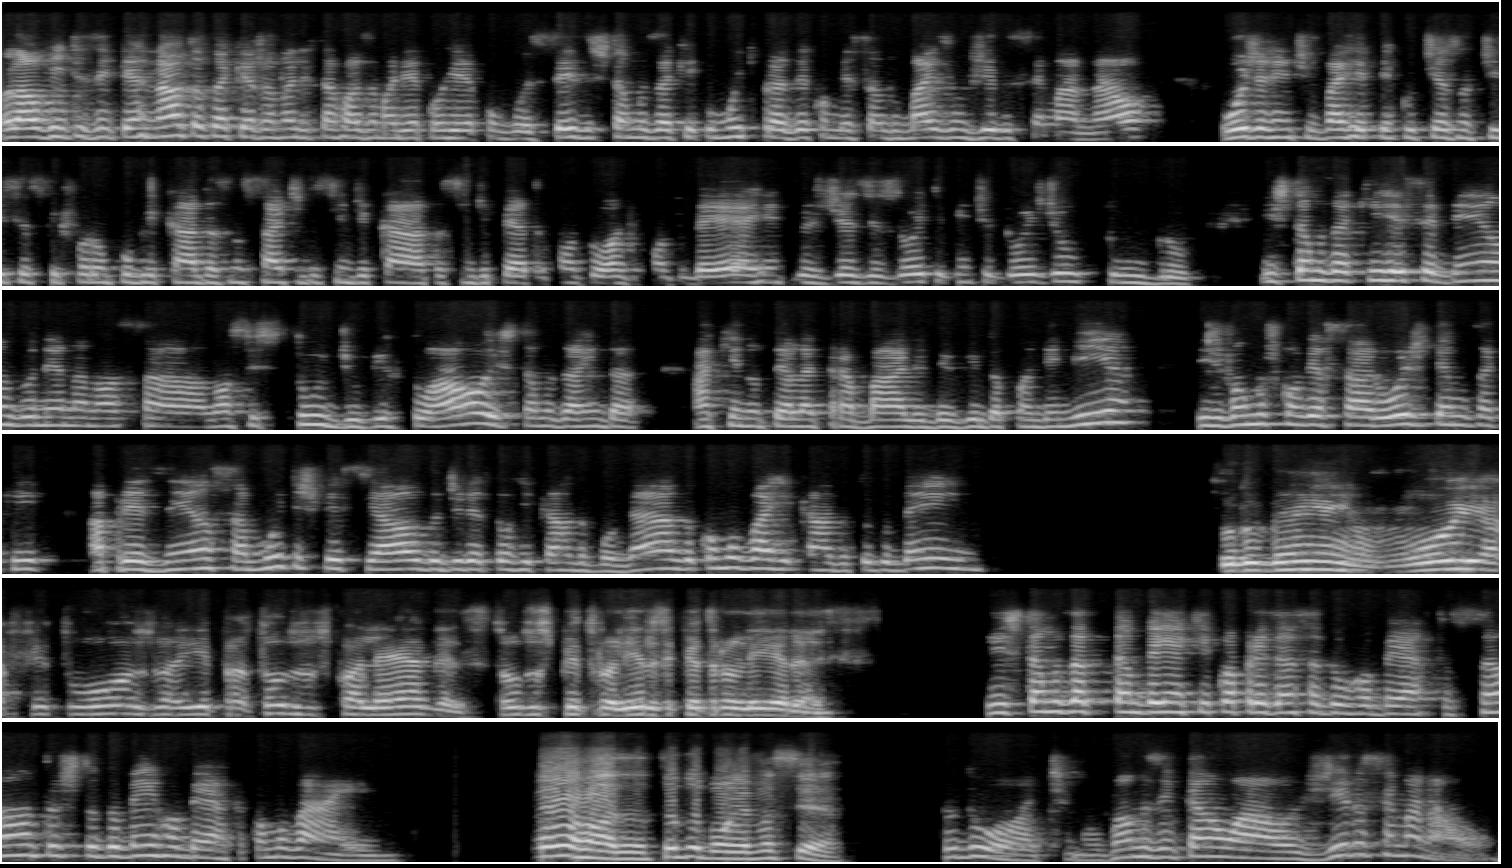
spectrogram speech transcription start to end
Olá, ouvintes internautas, aqui é a jornalista Rosa Maria Corrêa com vocês. Estamos aqui com muito prazer começando mais um giro semanal. Hoje a gente vai repercutir as notícias que foram publicadas no site do sindicato, sindipetro.org.br, entre os dias 18 e 22 de outubro. Estamos aqui recebendo né, na nossa nosso estúdio virtual, estamos ainda aqui no teletrabalho devido à pandemia, e vamos conversar hoje. Temos aqui a presença muito especial do diretor Ricardo Bogado. Como vai, Ricardo? Tudo bem? Tudo bem? Um oi afetuoso aí para todos os colegas, todos os petroleiros e petroleiras. E estamos também aqui com a presença do Roberto Santos. Tudo bem, Roberto? Como vai? Ô, Rosa, tudo bom? E você? Tudo ótimo. Vamos então ao giro semanal.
